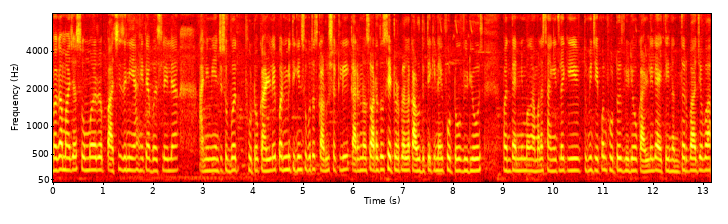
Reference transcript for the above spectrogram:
बघा माझ्यासमोर पाचही जणी आहे त्या बसलेल्या. आणि मी यांच्यासोबत फोटो काढले पण मी तिघींसोबतच काढू शकली. कारण असं वाटतं सेटवर आपल्याला काढू देते की नाही फोटो व्हिडिओज पण त्यांनी मग आम्हाला सांगितलं की तुम्ही जे पण फोटोज व्हिडिओ काढलेले आहेत ते नंतर बा जेव्हा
